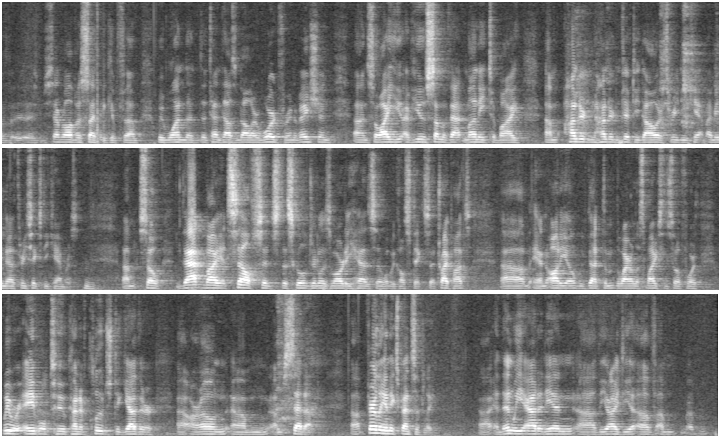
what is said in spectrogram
several of us, I think, have, um, we won the, the $10,000 award for innovation, and so I, have used some of that money to buy um, 100 and 150 dollar 3D cam, I mean, uh, 360 cameras. Um, So that by itself, since the School of Journalism already has uh, what we call sticks, uh, tripods, um, and audio, we've got the the wireless mics and so forth, we were able to kind of kludge together uh, our own um, um, setup uh, fairly inexpensively. Uh, And then we added in uh, the idea of um,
